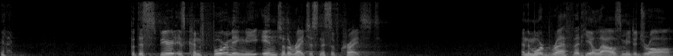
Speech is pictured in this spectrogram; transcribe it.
but the Spirit is conforming me into the righteousness of Christ. And the more breath that He allows me to draw,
